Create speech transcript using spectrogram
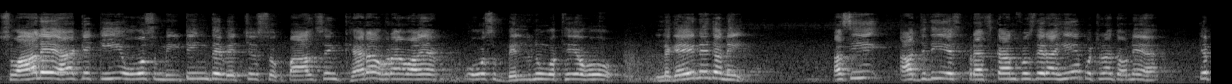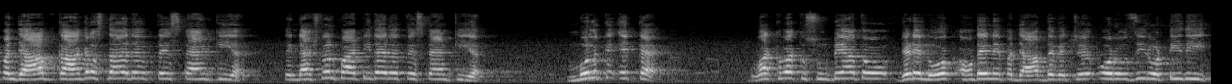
ਸਵਾਲ ਇਹ ਆ ਕਿ ਕੀ ਉਸ ਮੀਟਿੰਗ ਦੇ ਵਿੱਚ ਸੁਖਪਾਲ ਸਿੰਘ ਖਹਿਰਾ ਹੋਰਾਂ ਵਾਲੇ ਉਸ ਬਿੱਲ ਨੂੰ ਉੱਥੇ ਉਹ ਲਗਾਏ ਨੇ ਜਾਂ ਨਹੀਂ? ਅਸੀਂ ਅੱਜ ਦੀ ਇਸ ਪ੍ਰੈਸ ਕਾਨਫਰੰਸ ਦੇ ਰਾਹੀਂ ਇਹ ਪੁੱਛਣਾ ਚਾਹੁੰਦੇ ਆ ਕਿ ਪੰਜਾਬ ਕਾਂਗਰਸ ਦਾ ਇਹਦੇ ਉੱਤੇ ਸਟੈਂਡ ਕੀ ਹੈ ਤੇ ਨੈਸ਼ਨਲ ਪਾਰਟੀ ਦਾ ਇਹਦੇ ਉੱਤੇ ਸਟੈਂਡ ਕੀ ਹੈ? ਮੁਲਕ ਇੱਕ ਹੈ। ਵੱਖ-ਵੱਖ ਸੂਬਿਆਂ ਤੋਂ ਜਿਹੜੇ ਲੋਕ ਆਉਂਦੇ ਨੇ ਪੰਜਾਬ ਦੇ ਵਿੱਚ, ਉਹ ਰੋਜ਼ੀ ਰੋਟੀ ਦੀ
